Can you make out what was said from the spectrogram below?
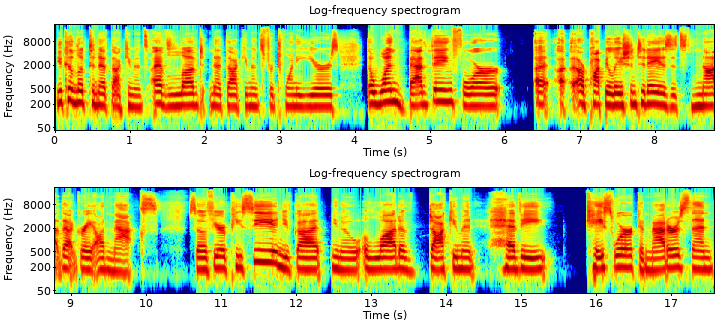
you can look to NetDocuments. I have loved NetDocuments for 20 years. The one bad thing for uh, uh, our population today is it's not that great on Macs. So if you're a PC and you've got, you know, a lot of document heavy casework and matters, then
